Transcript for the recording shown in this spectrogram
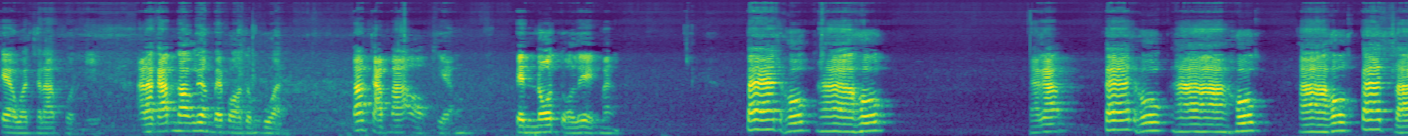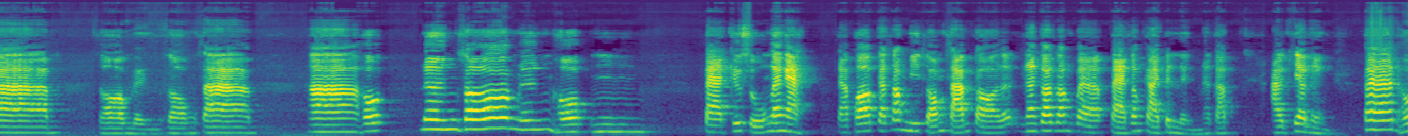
แก้ววัชรพลนี้เอาละครับนอกเรื่องไปพอสมควร ก็กลับมาออกเสียงเป็นโน้ตตัวเลขมั่งแปดหกห้าหกนะครับแปดหกห้าหกห้าหกแปดสาม สองหนึ่งสองสามห้าหกหนึ่งสองหนึ่งหกแปดคือสูงแล้วไงแต่พอจะต้องมีสองสามต่อแล้วนั่นก็ต้องแปดต้องกลายเป็นหนึ่งนะครับ เอาเที่ยวหนึ่งแปดห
